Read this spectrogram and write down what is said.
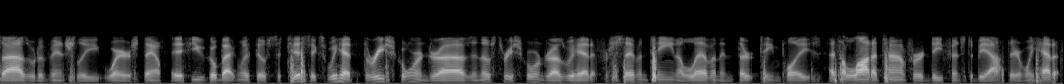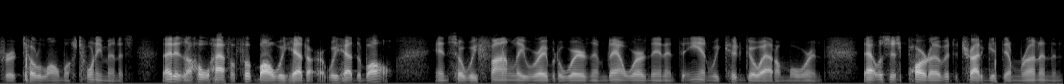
size would eventually wear us down. If you go back and look at those statistics, we had three scoring drives, and those three scoring drives we had it for 17, 11, and 13 plays. That's a lot of time for a defense to be out there, and we had it for a total of almost 20 minutes. That is a whole half of football we had we had the ball and so we finally were able to wear them down. Where then at the end we could go at them more, and that was just part of it to try to get them running. And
